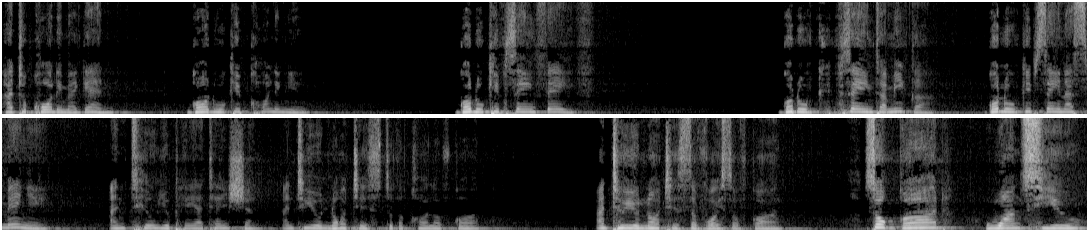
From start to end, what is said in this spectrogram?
had to call him again. God will keep calling you. God will keep saying faith. God will keep saying Tamika. God will keep saying Asimenye until you pay attention, until you notice to the call of God, until you notice the voice of God. So God wants you.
